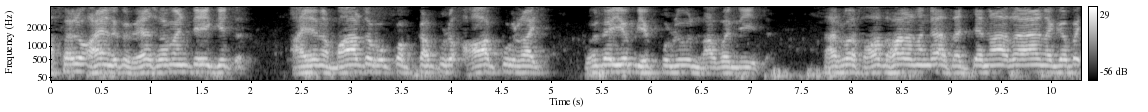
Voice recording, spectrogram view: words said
అసలు ఆయనకు వేషమంటే అంటే ఆయన మాట ఒక్కొక్కప్పుడు ఆకురాయి ఉదయం ఎప్పుడు నవనీత. సర్వసాధారణంగా సత్యనారాయణ గపై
